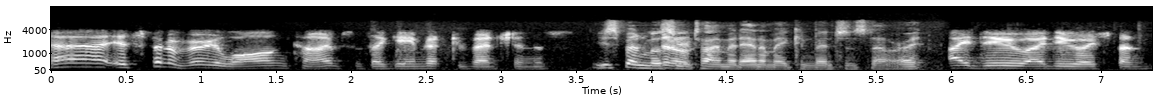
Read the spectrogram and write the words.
Uh, it's been a very long time since I gamed at conventions. you spend most of your time at anime conventions now, right? I do, I do. I spend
